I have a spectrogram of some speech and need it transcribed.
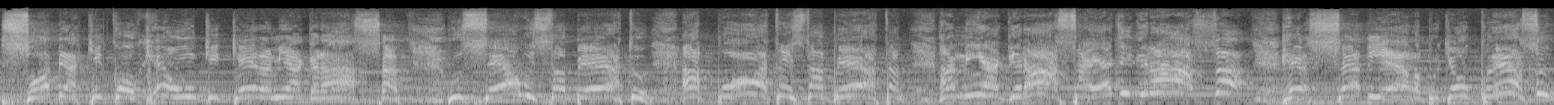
sobe aqui qualquer um que queira a minha graça. O céu está aberto, a porta está aberta, a minha graça é de graça. Recebe ela, porque o preço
